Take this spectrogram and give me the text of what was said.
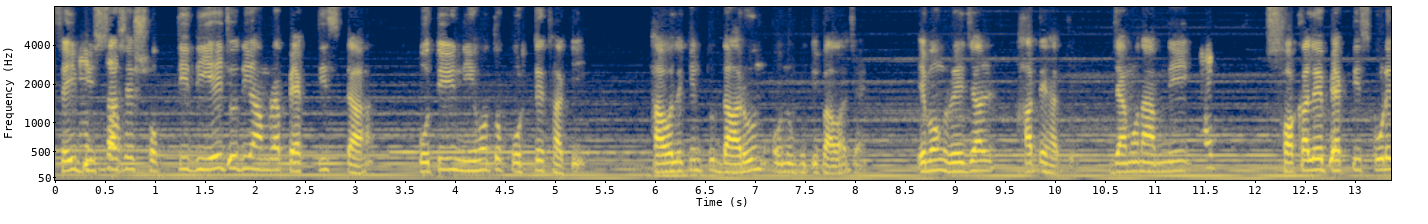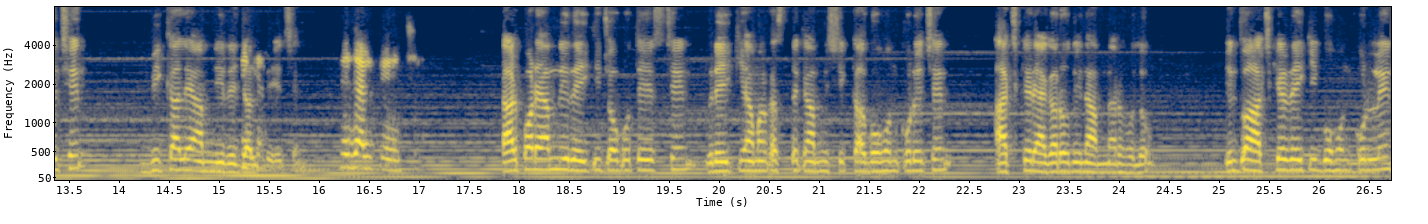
সেই বিশ্বাসের শক্তি দিয়ে যদি আমরা প্র্যাকটিসটা প্রতিনিয়ত করতে থাকি তাহলে কিন্তু দারুণ অনুভূতি পাওয়া যায় এবং রেজাল্ট হাতে হাতে। যেমন আপনি সকালে প্র্যাকটিস করেছেন বিকালে আপনি রেজাল্ট পেয়েছেন। রেজাল্ট পেয়েছি। তারপরে আপনি রেইকি জগতে এসেছেন রেইকি আমার কাছ থেকে আপনি শিক্ষা গ্রহণ করেছেন আজকের এগারো দিন আপনার হলো। কিন্তু আজকের রেইকি গ্রহণ করলেন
